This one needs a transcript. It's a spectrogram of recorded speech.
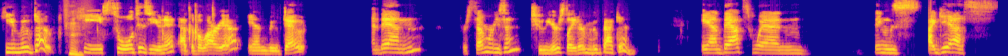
he moved out. Hmm. He sold his unit at the Bellaria and moved out. And then, for some reason, two years later, moved back in. And that's when things, I guess,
